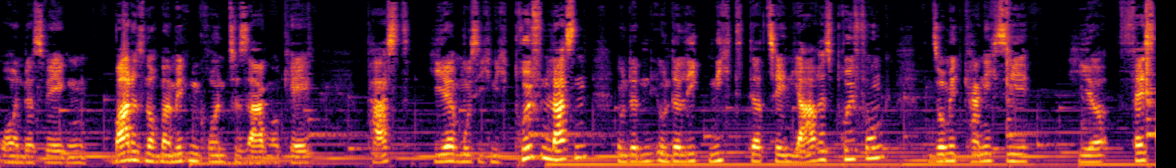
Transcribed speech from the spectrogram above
Und deswegen war das nochmal mit ein Grund zu sagen, okay, passt. Hier muss ich nicht prüfen lassen und unterliegt nicht der 10-Jahres-Prüfung. Somit kann ich sie hier fest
